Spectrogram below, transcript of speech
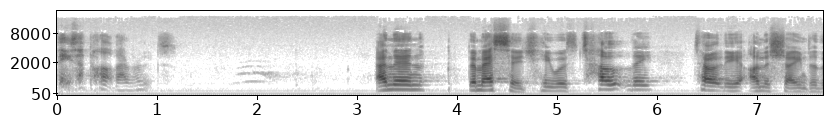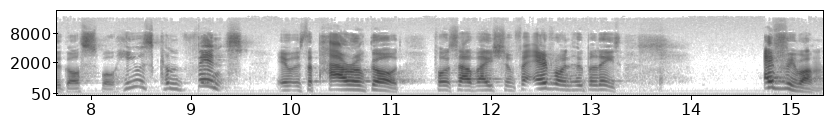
These are part of our roots. And then the message, he was totally, totally unashamed of the gospel. He was convinced it was the power of God for salvation for everyone who believes. Everyone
